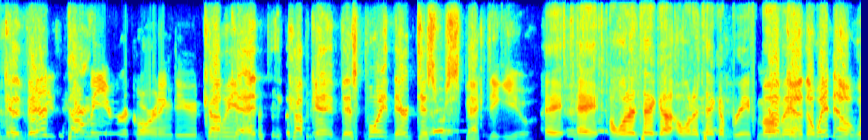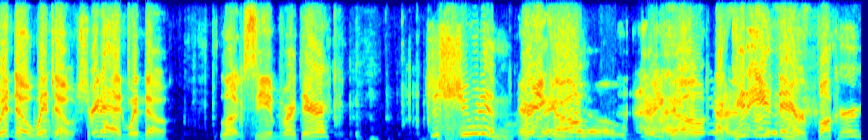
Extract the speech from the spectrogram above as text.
Cupcake, they're, Please tell me you're recording, dude. Cupcake, at, Cupcake, at this point, they're disrespecting you. Hey, hey, I want to take a I want to take a brief moment. Cupcake, the window, window, window, straight ahead, window. Look, see him right there? Just shoot him. There you go. There you Hey, go. Now get in there, fucker.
